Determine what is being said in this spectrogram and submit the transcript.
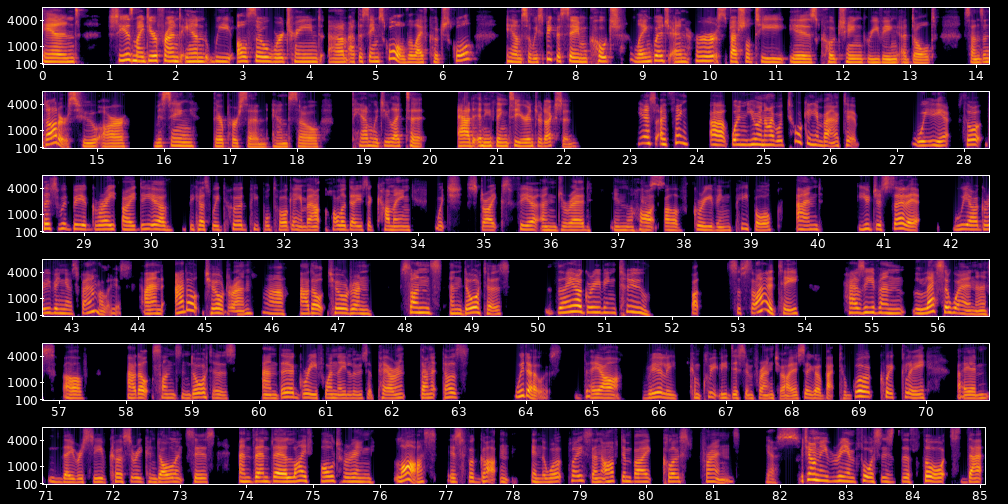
and she is my dear friend and we also were trained um, at the same school, the Life Coach School. And so we speak the same coach language and her specialty is coaching grieving adult sons and daughters who are missing their person. And so Pam, would you like to add anything to your introduction? Yes, I think uh, when you and I were talking about it, we thought this would be a great idea because we'd heard people talking about holidays are coming, which strikes fear and dread in the heart yes. of grieving people. And you just said it. We are grieving as families and adult children, uh, adult children, sons and daughters, they are grieving too society has even less awareness of adult sons and daughters and their grief when they lose a parent than it does widows. They are really completely disenfranchised. They go back to work quickly, um, they receive cursory condolences, and then their life altering loss is forgotten in the workplace and often by close friends. Yes. Which only reinforces the thoughts that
